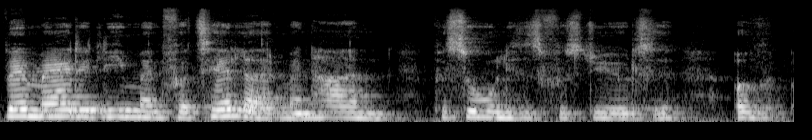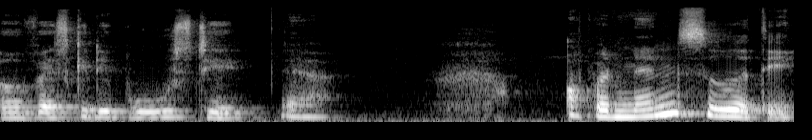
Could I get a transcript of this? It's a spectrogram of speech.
hvem er det lige, man fortæller, at man har en personlighedsforstyrrelse, og, og hvad skal det bruges til? Ja. Og på den anden side af det,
